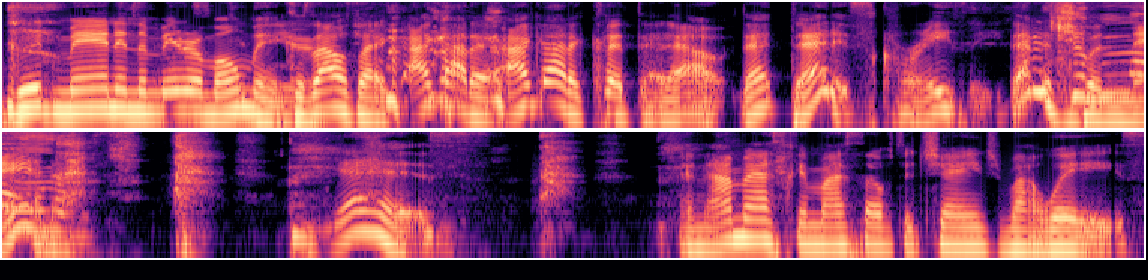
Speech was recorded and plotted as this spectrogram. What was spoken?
good man in the mirror moment because I was like, I gotta, I gotta cut that out. That that is crazy. That is bananas. Yes. And I'm asking myself to change my ways.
